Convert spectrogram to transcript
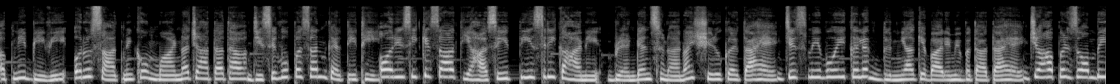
अपनी बीवी और उस आदमी को मारना चाहता था, जिसे वो पसंद करती थी। और इसी के साथ यहाँ से तीसरी कहानी ब्रेंडन सुनाना शुरू करता है, जिसमें वो एक अलग दुनिया के बारे में बताता है, जहाँ पर जोम्बी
